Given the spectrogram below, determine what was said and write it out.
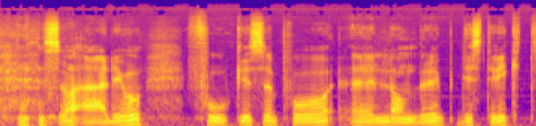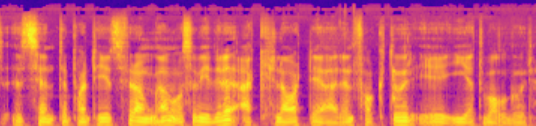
så er det jo fokuset på eh, landbruk, distrikt, Senterpartiets framgang osv. er klart det er en faktor i et valgår.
